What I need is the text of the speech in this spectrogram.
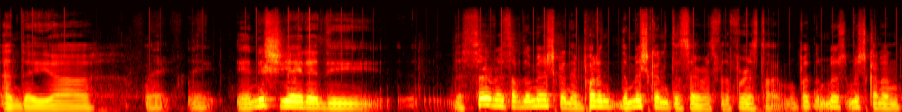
and they, uh, they, they initiated the the service of the Mishkan. They put in the Mishkan into service for the first time. They put the Mishkan on,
